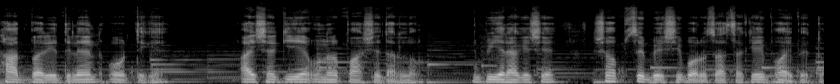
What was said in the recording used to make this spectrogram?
হাত বাড়িয়ে দিলেন ওর দিকে। আয়শা গিয়ে ওনার পাশে দাঁড়াল। বিয়ের আগে সে সবচেয়ে বেশি বড় চাচাকেই ভয় পেত।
